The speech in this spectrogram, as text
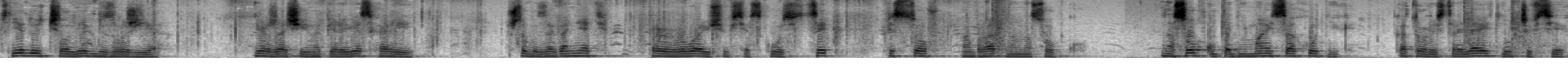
следует человек без ружья, держащий на перевес хорей, чтобы загонять прорывающихся сквозь цепь песцов обратно на сопку. На сопку поднимается охотник, который стреляет лучше всех.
